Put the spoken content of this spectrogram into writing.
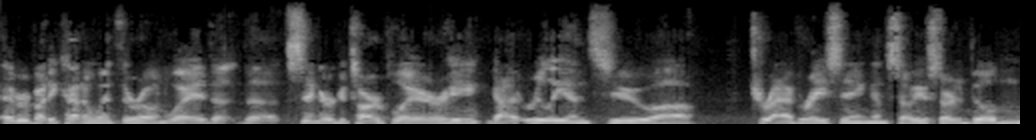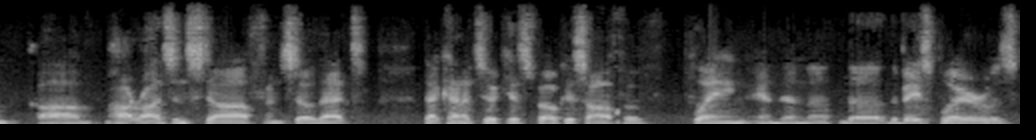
everybody kind of went their own way the the singer guitar player he got really into uh, drag racing and so he started building um, hot rods and stuff and so that that kind of took his focus off of playing and then the, the the bass player was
